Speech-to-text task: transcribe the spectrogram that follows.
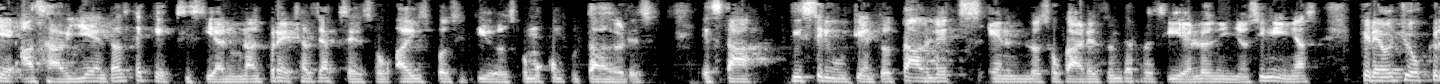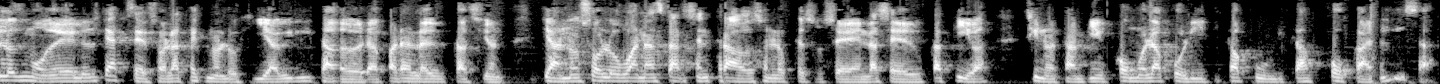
que a sabiendas de que existían unas brechas de acceso a dispositivos como computadores, está distribuyendo tablets en los hogares donde residen los niños y niñas. Creo yo que los modelos de acceso a la tecnología habilitadora para la educación ya no solo van a estar centrados en lo que sucede en la sede educativa, sino también cómo la política pública focaliza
